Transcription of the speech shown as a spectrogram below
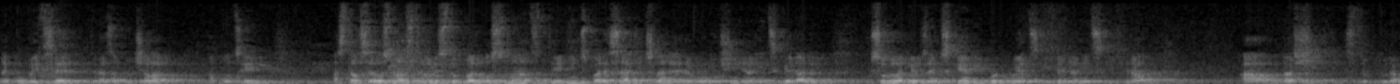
republice, která započala na podzim, a stal se 18. listopadu 18 jedním z 50 člené revoluční dělnické rady. Působil také v zemském výboru vojenských a dělnických rad a dalších strukturách.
